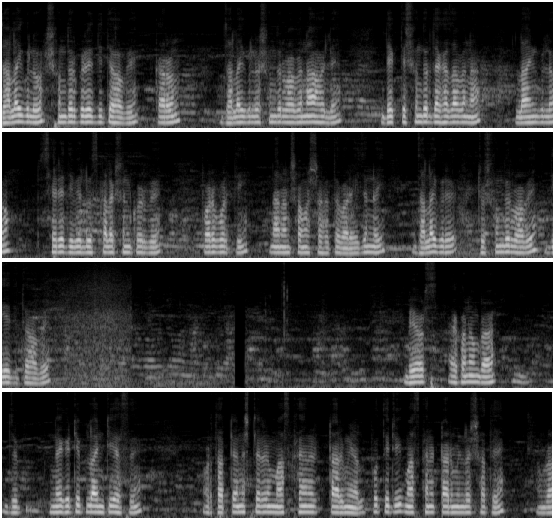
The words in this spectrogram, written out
ঝালাইগুলো সুন্দর করে দিতে হবে, কারণ ঝালাইগুলো সুন্দরভাবে না হলে দেখতে সুন্দর দেখা যাবে না। লাইনগুলো ছেড়ে দিবে লুজ কালেকশন করবে। পরবর্তী নানান সমস্যা হতে পারে এই জন্যই ঝালাইগুলো একটু সুন্দরভাবে দিয়ে দিতে হবে। ভিউয়ার্স এখন আমরা যে নেগেটিভ লাইনটি আছে অর্থাৎ টেনস্টারের মাঝখানের টার্মিনাল প্রতিটি মাঝখানের টার্মিনালের সাথে আমরা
